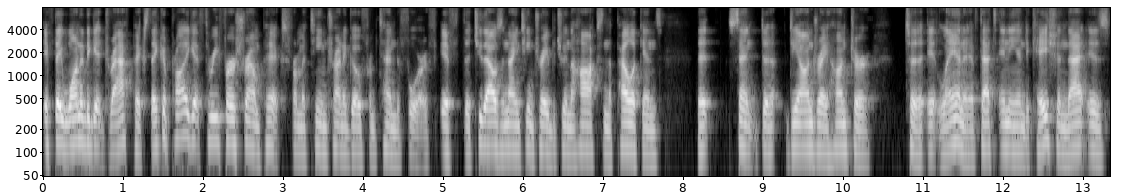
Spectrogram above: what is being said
if they wanted to get draft picks, they could probably get three first round picks from a team trying to go from 10 to 4. If, if the 2019 trade between the Hawks and the Pelicans that sent De- DeAndre Hunter to Atlanta, if that's any indication, that is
